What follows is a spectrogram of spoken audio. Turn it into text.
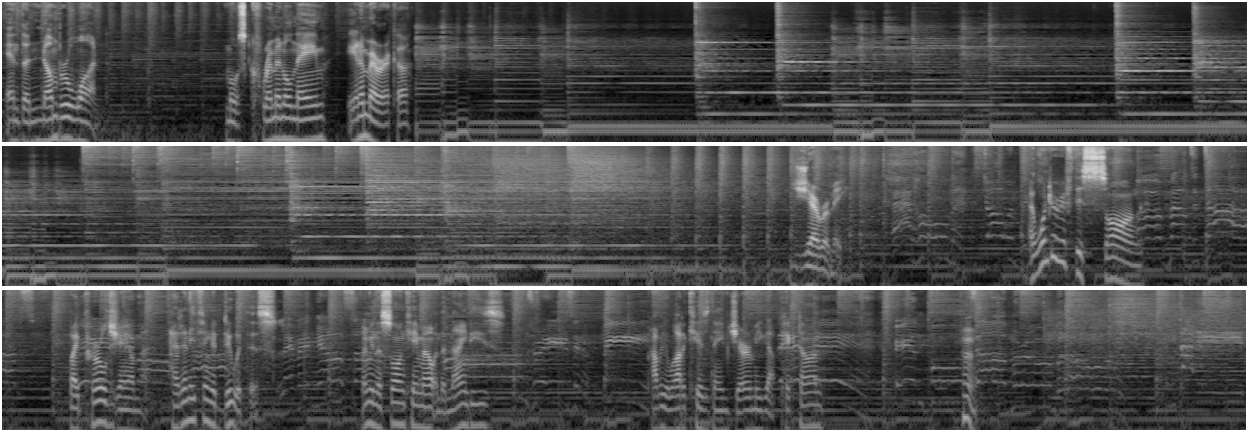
And the number one most criminal name in America Jeremy. I wonder if this song by Pearl Jam had anything to do with this. I mean, the song came out in the 90s. Probably a lot of kids named Jeremy got picked on. Hmm.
